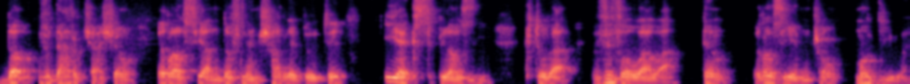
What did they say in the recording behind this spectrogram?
do wdarcia się Rosjan do wnętrza reduty i eksplozji, która wywołała tę rozjemczą mogiłę.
